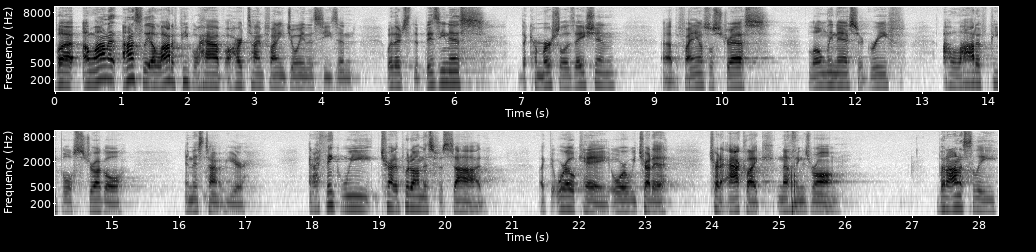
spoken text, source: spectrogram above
but honestly, a lot of people have a hard time finding joy in this season, whether it's the busyness, the commercialization, uh, the financial stress, loneliness, or grief. A lot of people struggle in this time of year. And I think we try to put on this facade like that we're okay, or we try to try to act like nothing's wrong. But honestly,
